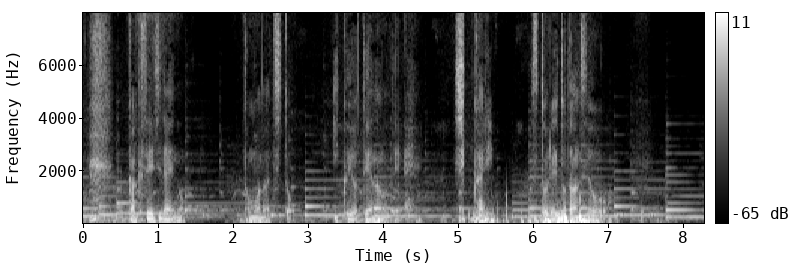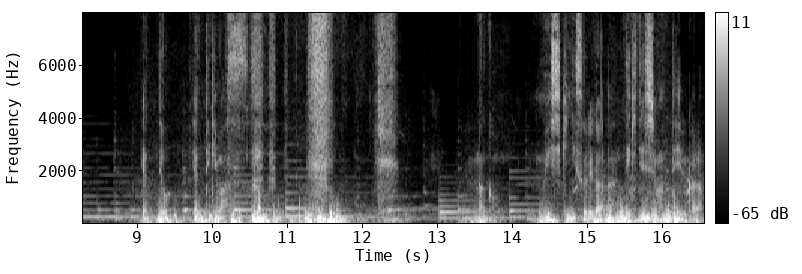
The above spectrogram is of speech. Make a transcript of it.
学生時代の友達と行く予定なのでしっかりストレート男性をやってやってきます。なんか無意識にそれができてしまっているから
